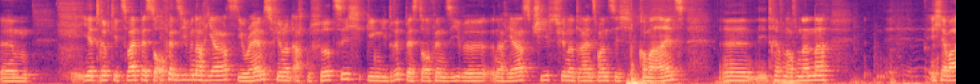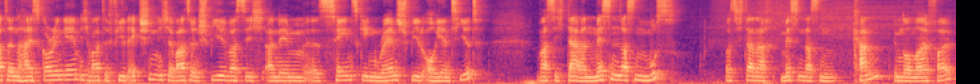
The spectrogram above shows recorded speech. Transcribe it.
Ähm, ihr trifft die zweitbeste Offensive nach Yards, die Rams 448, gegen die drittbeste Offensive nach Yards, Chiefs 423,1. Äh, die treffen aufeinander. Ich erwarte ein High-Scoring-Game, ich erwarte viel Action, ich erwarte ein Spiel, was sich an dem äh, Saints gegen Rams-Spiel orientiert, was sich daran messen lassen muss, was sich danach messen lassen kann im Normalfall,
